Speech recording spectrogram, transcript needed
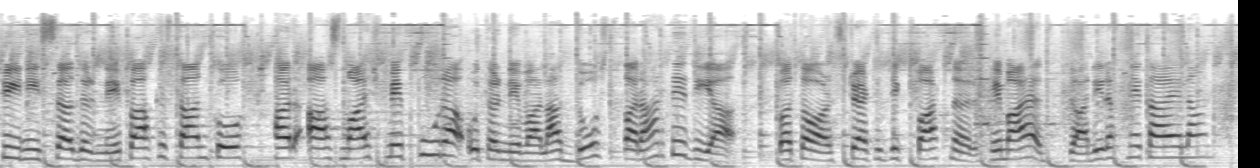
چینی صدر نے پاکستان کو ہر آزمائش میں پورا اترنے والا دوست قرار دے دیا۔ بطور اسٹریٹجک پارٹنر حمایت جاری رکھنے کا اعلان۔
